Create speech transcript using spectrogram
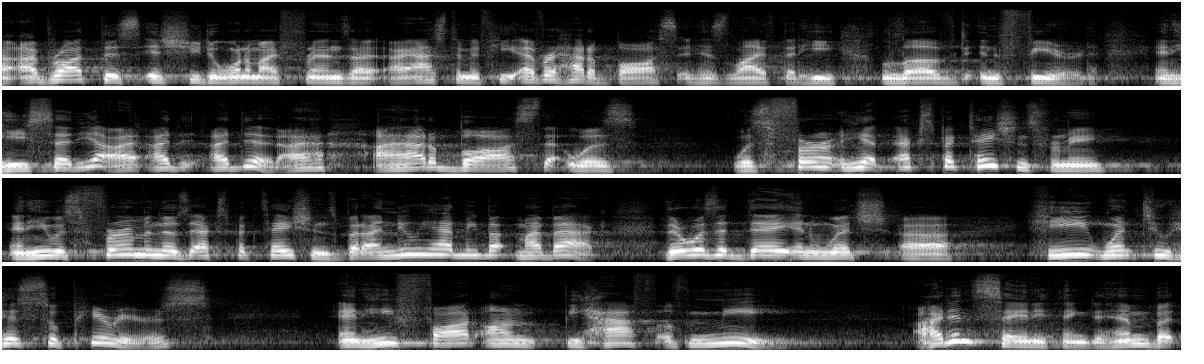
I brought this issue to one of my friends. I, asked him if he ever had a boss in his life that he loved and feared. And he said, Yeah, I, I, I did. I, I had a boss that was, was firm. He had expectations for me, and he was firm in those expectations, but I knew he had me my back. There was a day in which uh, he went to his superiors and he fought on behalf of me. I didn't say anything to him, but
